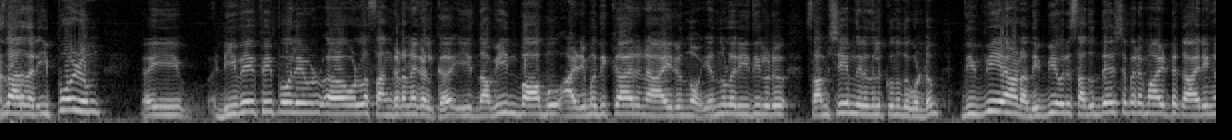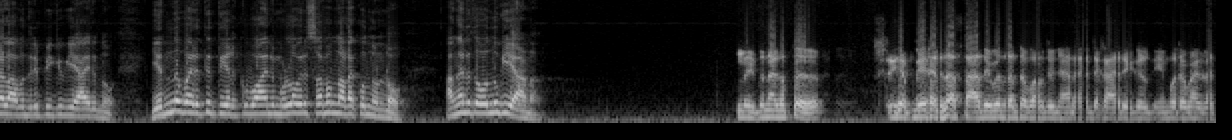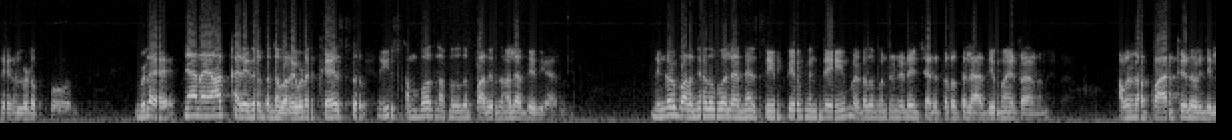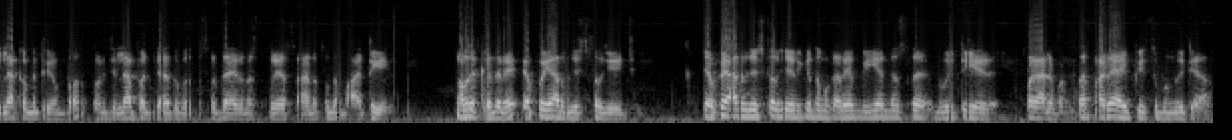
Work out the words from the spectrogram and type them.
സച്ചിദാനന്ദൻ ഇപ്പോഴും ഈ ഡിവൈഎഫ്ഐ പോലെ ഉള്ള സംഘടനകൾക്ക് ഈ നവീൻ ബാബു അഴിമതിക്കാരനായിരുന്നോ എന്നുള്ള രീതിയിലൊരു സംശയം നിലനിൽക്കുന്നത് കൊണ്ടും ദിവ്യയാണ്. ദിവ്യ ഒരു സതുദ്ദേശപരമായിട്ട് കാര്യങ്ങൾ അവതരിപ്പിക്കുകയായിരുന്നു. എന്ന് വരുത്തി തീർക്കുവാനുമുള്ള ഒരു ശ്രമം നടക്കുന്നുണ്ടോ? അങ്ങനെ തോന്നുകയാണ്. ഇതിനകത്ത് ശ്രീ എം കെ ഹരിദാസ് ആദ്യമേ തന്നെ പറഞ്ഞു ഞാൻ എന്റെ കാര്യങ്ങൾ നിയമപരമായ കാര്യങ്ങളിലൂടെ പോകുന്നു. ഇവിടെ ഞാൻ ആ കാര്യങ്ങൾ തന്നെ പറയും. ഇവിടെ കേസ് ഈ സംഭവം നടന്നത് പതിനാലാം തീയതിയാണ്. നിങ്ങൾ പറഞ്ഞതുപോലെ തന്നെ സി പി എമ്മിന്റെയും ഇടതുമുന്നണിയുടെയും ചരിത്രത്തിൽ ആദ്യമായിട്ടാണ് അവരുടെ പാർട്ടിയുടെ ഒരു ജില്ലാ കമ്മിറ്റി മെമ്പർ ഒരു ജില്ലാ പഞ്ചായത്ത് പ്രസിഡന്റ് ആയിരുന്ന സ്ത്രീയെ സ്ഥാനത്ത് നിന്ന് മാറ്റുകയും അവർക്കെതിരെ എഫ്ഐആർ രജിസ്റ്റർ ചെയ്യിച്ചു. എഫ്ഐആർ രജിസ്റ്റർ ചെയ്തിരിക്കുന്നത് നമുക്കറിയാം ബി എൻ എസ് നൂറ്റിയേഴ് പ്രകാരമാണ്. പഴയ ഐ പി സി മുന്നൂറ്റി ആറ്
